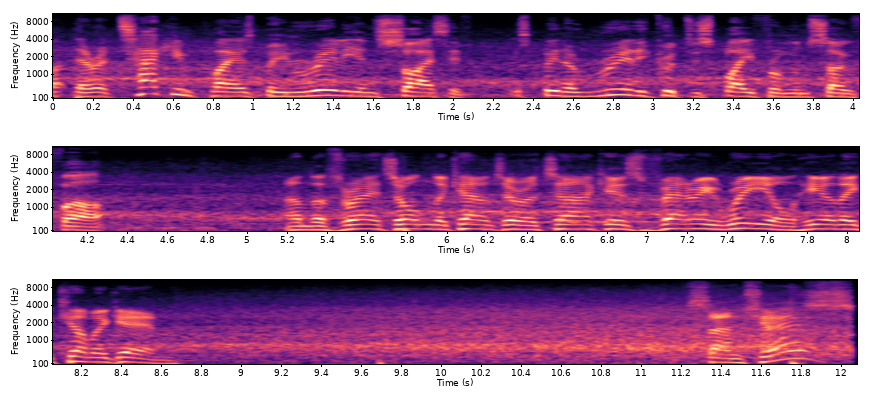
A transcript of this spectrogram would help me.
but their attacking play has been really incisive. It's been a really good display from them so far. And the threat on the counter-attack is very real. Here they come again. Sanchez.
